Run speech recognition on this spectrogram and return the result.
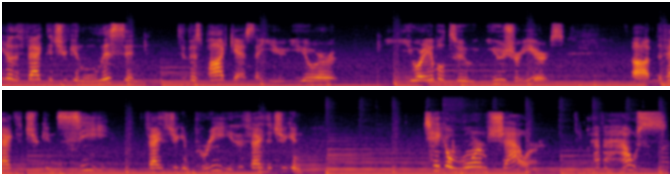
you know the fact that you can listen to this podcast, that you you're you are able to use your ears, uh, the fact that you can see, the fact that you can breathe, the fact that you can take a warm shower, have a house,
